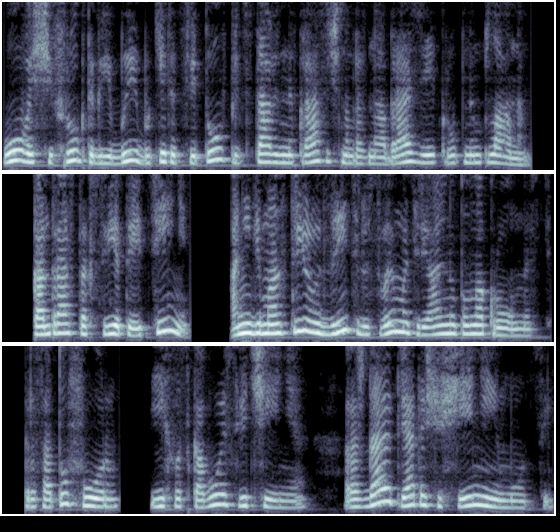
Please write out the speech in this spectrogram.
овощи, фрукты, грибы, букеты цветов представлены в красочном разнообразии крупным планом. В контрастах света и тени они демонстрируют зрителю свою материальную полнокровность, красоту форм и их восковое свечение, рождают ряд ощущений и эмоций.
